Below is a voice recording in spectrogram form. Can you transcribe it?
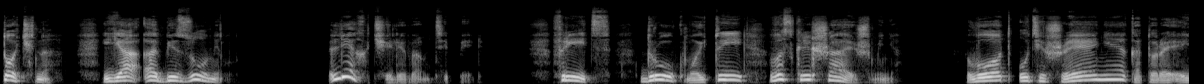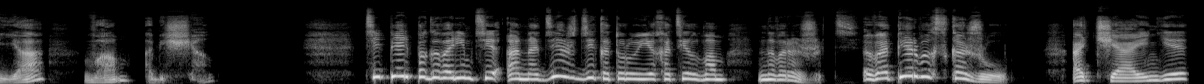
«Точно, я обезумел. Легче ли вам теперь? Фриц, друг мой, ты воскрешаешь меня. Вот утешение, которое я вам обещал. Теперь поговоримте о надежде, которую я хотел вам наворожить. Во-первых, скажу, отчаяние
